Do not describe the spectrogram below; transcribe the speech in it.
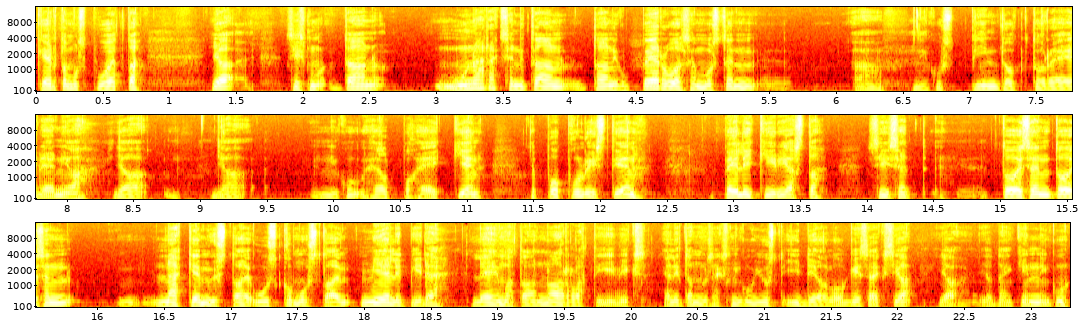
kertomuspuhetta. Ja siis tämä on, mun nähdäkseni tämä on, tää on niin perua semmoisten niin spin-doktoreiden ja, ja, ja niin kuin helppoheikkien ja populistien pelikirjasta. Siis, että toisen, toisen näkemys tai uskomus tai mielipide leimataan narratiiviksi, eli tämmöiseksi niin kuin just ideologiseksi ja, ja jotenkin niin kuin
